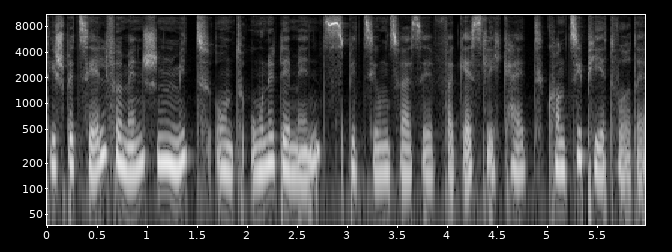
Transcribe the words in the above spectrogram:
die speziell für Menschen mit und ohne Demenz bzw. Vergesslichkeit konzipiert wurde.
